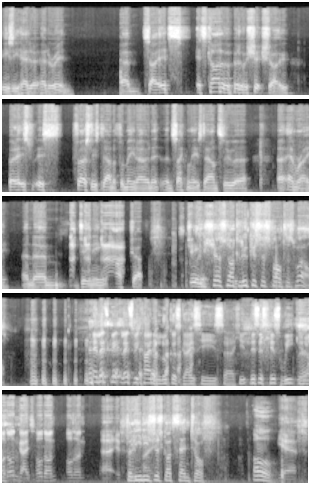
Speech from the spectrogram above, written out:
easy header, header in. Um, so it's it's kind of a bit of a shit show, but it's, it's firstly it's down to Firmino and, it, and secondly it's down to uh, uh, Emre and um, Gini. Gini. Are you sure it's not Lucas's fault as well? hey, let's be let's be kind of Lucas, guys. He's uh, he, this is his week. You know? Hold on, guys. Hold on. Hold on. Uh, if Fellaini's just got sent off. Oh, yeah, F-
